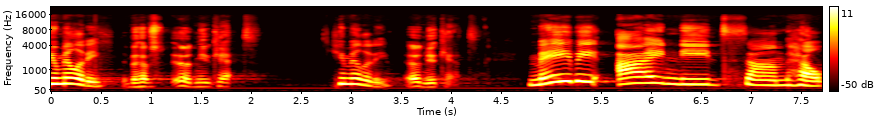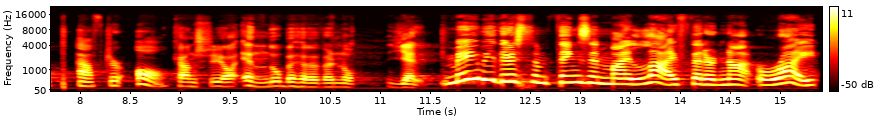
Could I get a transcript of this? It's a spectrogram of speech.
humility. Det behövs ödmjukhet. Humility. Ödmjukhet. Maybe I need some help after all. Kanske jag ändå behöver något hjälp. Maybe there's some things in my life that are not right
